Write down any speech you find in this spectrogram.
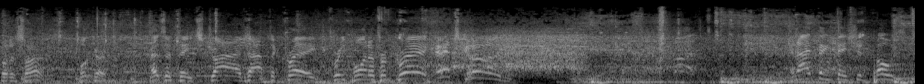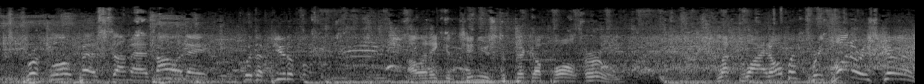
for the Suns. Booker hesitates, drives out to Craig. Three-pointer from Craig. It's good. And I think they should post Brook Lopez some as Holiday with a beautiful. Holiday continues to pick up Paul early. Left wide open. Three-pointer is good.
